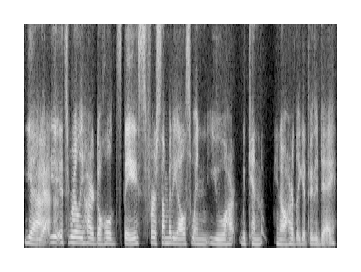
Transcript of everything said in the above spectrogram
Yeah, yeah. it's really hard to hold space for somebody else when you can, you know, hardly get through the day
